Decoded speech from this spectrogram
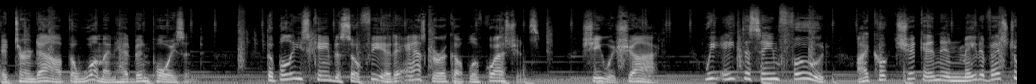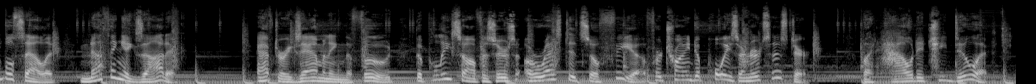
It turned out the woman had been poisoned. The police came to Sophia to ask her a couple of questions. She was shocked. We ate the same food. I cooked chicken and made a vegetable salad, nothing exotic. After examining the food, the police officers arrested Sophia for trying to poison her sister. But how did she do it?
